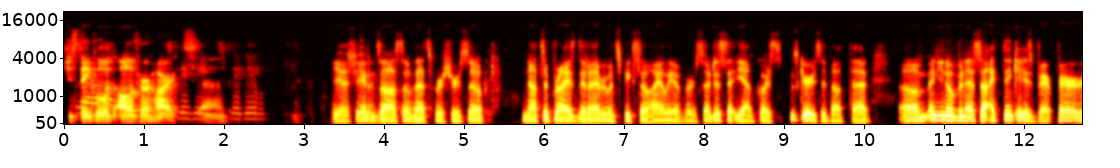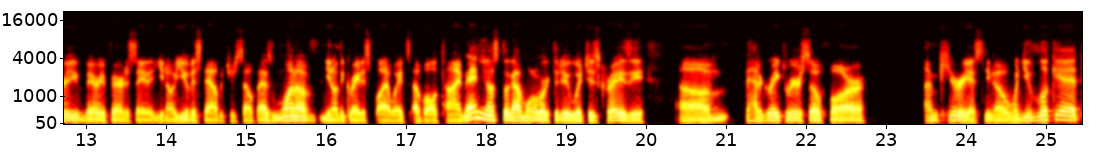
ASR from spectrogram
she's thankful with all of her heart. Uh, yeah, Shannon's awesome. That's for sure. So, not surprised that everyone speaks so highly of her. So, just yeah, of course, was curious about that. Um, and you know, Vanessa, I think it is very, very, very fair to say that you know you've established yourself as one of you know the greatest flyweights of all time, and you know still got more work to do, which is crazy. Um, had a great career so far. I'm curious, you know, when you look at,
